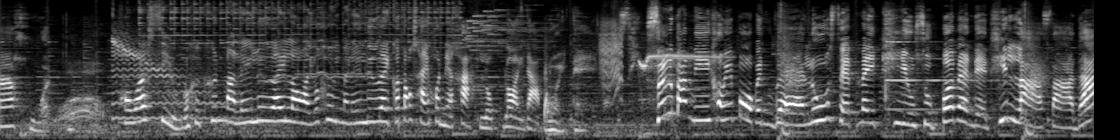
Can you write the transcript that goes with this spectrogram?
5 ขวดเพราะว่าสิวก็คือขึ้นมาเรื่อยๆรอยก็ขึ้นมาเรื่อยๆ ก็ต้องใช้คนเนี้ยค่ะ ลบรอยดำรอยแดงซึ่งตอ นนี้เขามีโปรเป็น value set ใน Q Super Band Day ที่ Lazada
